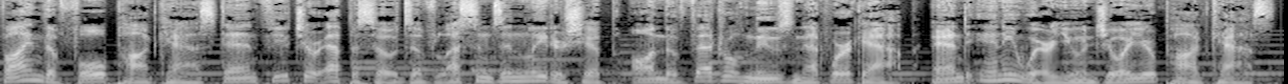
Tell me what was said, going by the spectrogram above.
Find the full podcast and future episodes of Lessons in Leadership on the Federal News Network app and anywhere you enjoy your podcasts.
